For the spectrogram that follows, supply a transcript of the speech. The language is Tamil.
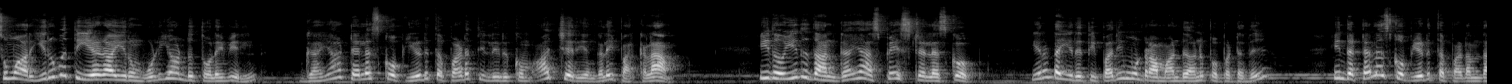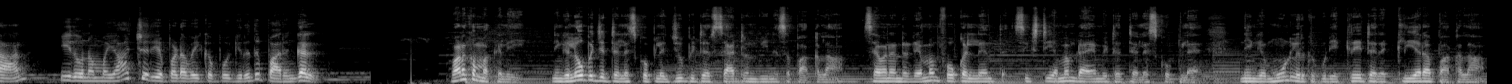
சுமார் இருபத்தி ஏழாயிரம் ஒளியாண்டு தொலைவில் கயா டெலஸ்கோப் எடுத்த படத்தில் இருக்கும் ஆச்சரியங்களை பார்க்கலாம். இதோ இதுதான் கயா ஸ்பேஸ் டெலஸ்கோப். இரண்டாயிரத்தி பதிமூன்றாம் ஆண்டு அனுப்பப்பட்டது. இந்த டெலஸ்கோப் எடுத்த படம்தான் இதோ நம்மை ஆச்சரியப்பட வைக்கப் போகிறது பாருங்கள். வணக்கம் மக்களே. நீங்கள் லோ பட்ஜெட் டெலஸ்கோப்பில் ஜூபிட்டர் சேட்ரன் வீனஸை பார்க்கலாம். Seven hundred mm focal length sixty mm diameter டெலிஸ்கோப்பில் நீங்கள் மூணில் இருக்கக்கூடிய கிரேட்டரை கிளியராக பார்க்கலாம்.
